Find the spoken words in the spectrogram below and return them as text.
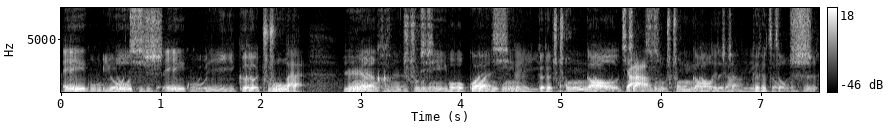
A 股，尤其是 A 股的一个主板，仍然可能出现一波惯性的一个冲高、加速冲高的这样的一个走势。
